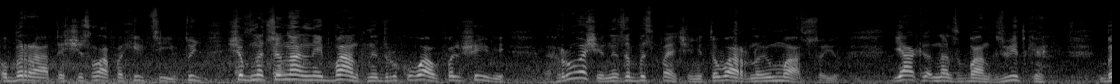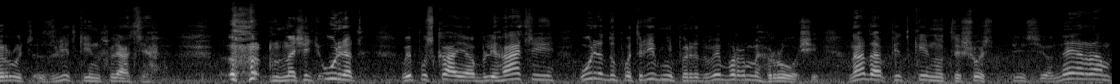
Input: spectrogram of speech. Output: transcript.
обирати з числа фахівців, Тут, щоб Національний банк не друкував фальшиві гроші, не забезпечені товарною масою. Як Нацбанк, звідки беруть, звідки інфляція? Значить, уряд випускає облігації, уряду потрібні перед виборами гроші. Треба підкинути щось пенсіонерам,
